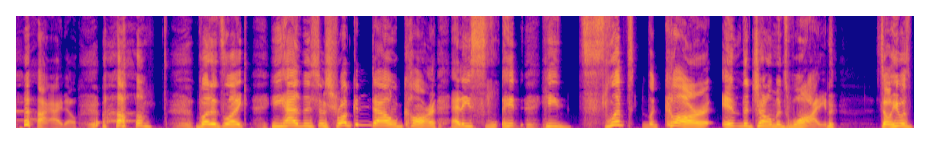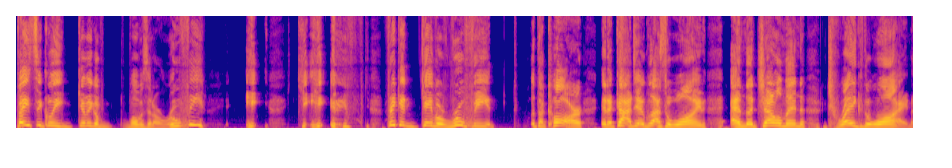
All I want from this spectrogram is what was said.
yeah. I, I know. Um, but it's like he had this just shrunken down car and he, sl- he he slipped the car in the gentleman's wine. So he was basically giving a what was it a roofie? He he, he, he freaking gave a roofie the car in a goddamn glass of wine, and the gentleman drank the wine.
